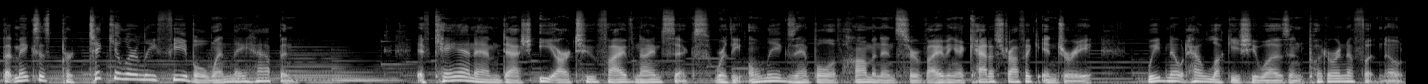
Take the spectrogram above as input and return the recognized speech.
but makes us particularly feeble when they happen. If KNM ER2596 were the only example of hominins surviving a catastrophic injury, we'd note how lucky she was and put her in a footnote.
